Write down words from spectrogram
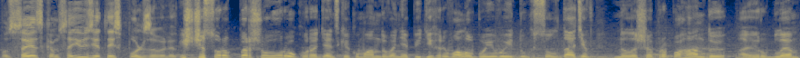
Вот в Советском Союзе это использовали. І ще 41-го року радянське командування підігривало бойовий дух солдатів не лише пропагандою, а й рублем.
